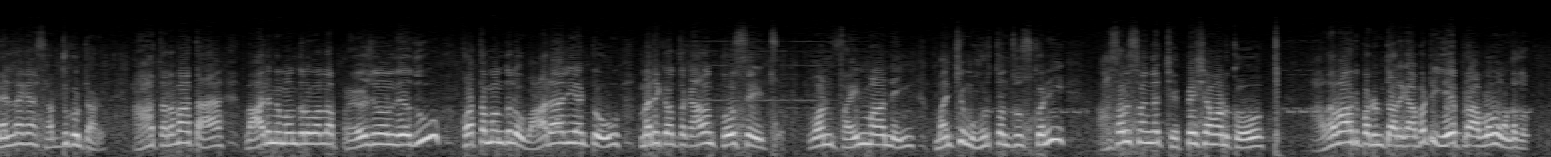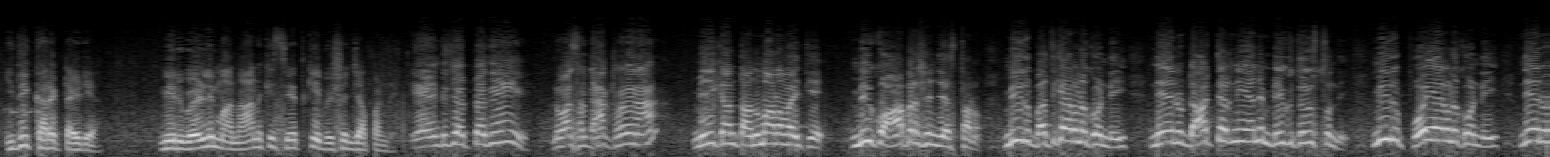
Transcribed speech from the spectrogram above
మెల్లగా సర్దుకుంటారు. ఆ తర్వాత వాడిన మందుల వల్ల ప్రయోజనం లేదు కొత్త మందులు వాడాలి అంటూ మరి కొంతకాలం తోసేయచ్చు. వన్ ఫైన్ మార్నింగ్ మంచి ముహూర్తం చూసుకొని అసలు సంగతి చెప్పేశామనుకో అలవాటు పడి ఉంటారు కాబట్టి ఏ ప్రాబ్లం ఉండదు. ఇది కరెక్ట్ ఐడియా. మీరు వెళ్ళి మా నాన్నకి సీతకి ఈ విషయం చెప్పండి. ఏంటి చెప్పేది? నువ్వు అసలు డాక్టరేనా? మీకంత అనుమానం అయితే మీకు ఆపరేషన్ చేస్తాను. మీరు బతికారనుకోండి నేను డాక్టర్ని అని మీకు తెలుస్తుంది. మీరు పోయారనుకోండి నేను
